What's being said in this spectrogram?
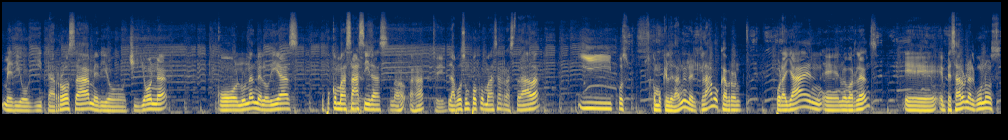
medio guitarrosa, medio chillona, con unas melodías un poco más ácidas, ¿no? Ajá Sí. la voz un poco más arrastrada y pues, pues, como que le dan en el clavo, cabrón. Por allá en, Nueva Orleans eh, empezaron algunos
